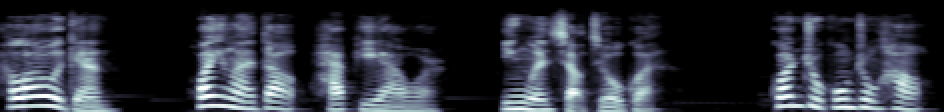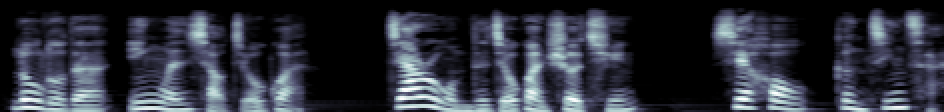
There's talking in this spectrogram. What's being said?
Hello again，欢迎来到 Happy Hour 英文小酒馆。关注公众号“露露的英文小酒馆”，加入我们的酒馆社群，邂逅更精彩、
